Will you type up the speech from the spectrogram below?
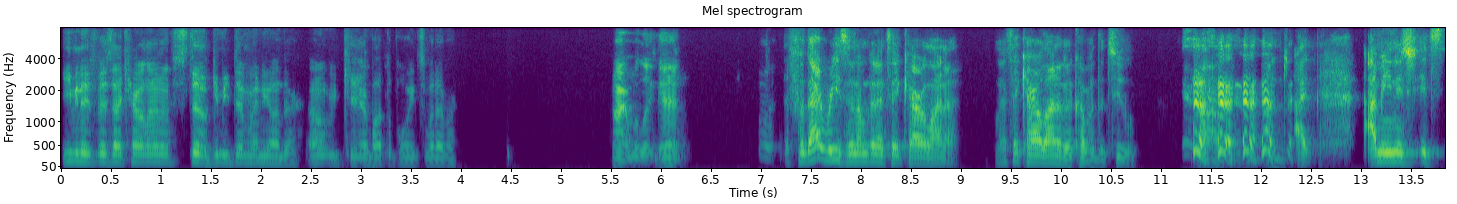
even if it's at Carolina, still give me Denver any under. I don't really care about the points, whatever. All right, Malik, go ahead. For that reason, I'm going to take Carolina. I'm going to take Carolina to cover the two. um, I, I mean, it's it's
